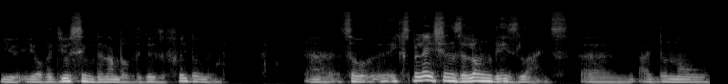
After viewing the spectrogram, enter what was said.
you you're reducing the number of degrees of freedom. And, uh, so explanations along these lines. Um, I don't know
